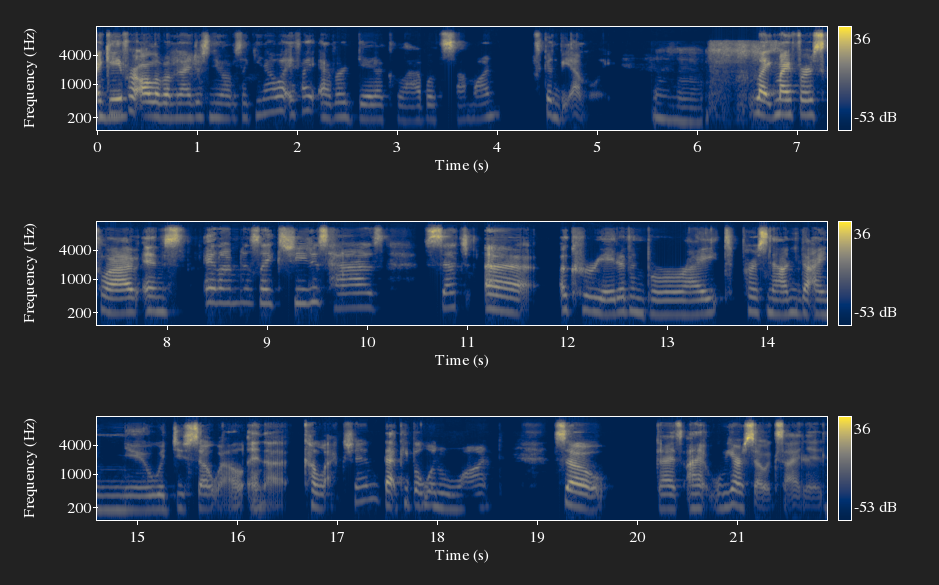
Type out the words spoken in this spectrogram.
I Mhm. gave her all of them, and I just knew I was like, you know what? If I ever did a collab with someone, it's gonna be Emily. Mhm. like my first collab and and I'm just like she just has such a a creative and bright personality that I knew would do so well in a collection that people would Mhm. want. So, guys, I we are so excited.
